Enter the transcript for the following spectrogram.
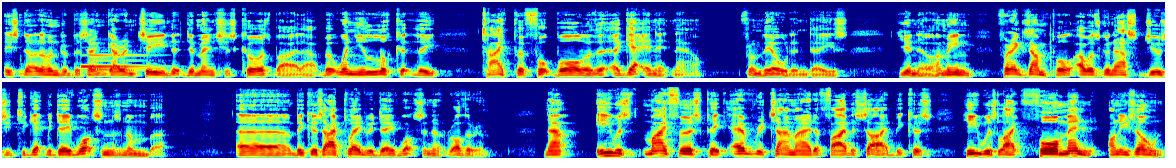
it's not 100% guaranteed that dementia is caused by that, but when you look at the type of footballer that are getting it now from the olden days, you know, I mean, for example, I was going to ask Juicy to get me Dave Watson's number uh, because I played with Dave Watson at Rotherham. Now, he was my first pick every time I had a five-a-side because he was like four men on his own.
